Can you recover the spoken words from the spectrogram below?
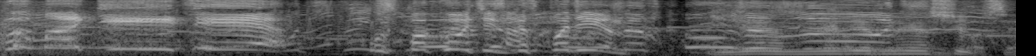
Помогите! Успокойтесь, господин! Я, наверное, ошибся.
